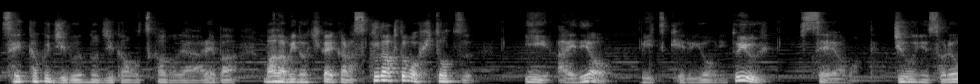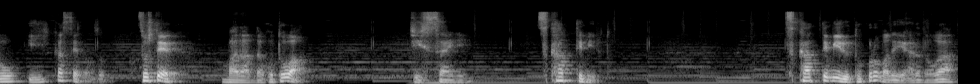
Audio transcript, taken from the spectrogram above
せっかく自分の時間を使うのであれば、学びの機会から少なくとも一ついいアイデアを見つけるようにという姿勢を持って、自分にそれを言い聞かせて臨む。そして、学んだことは実際に使ってみると。使ってみるところまでやるのが、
